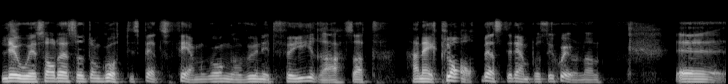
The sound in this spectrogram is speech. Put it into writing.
Lewis har dessutom gått i spets fem gånger och vunnit fyra så att han är klart bäst i den positionen. Eh,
